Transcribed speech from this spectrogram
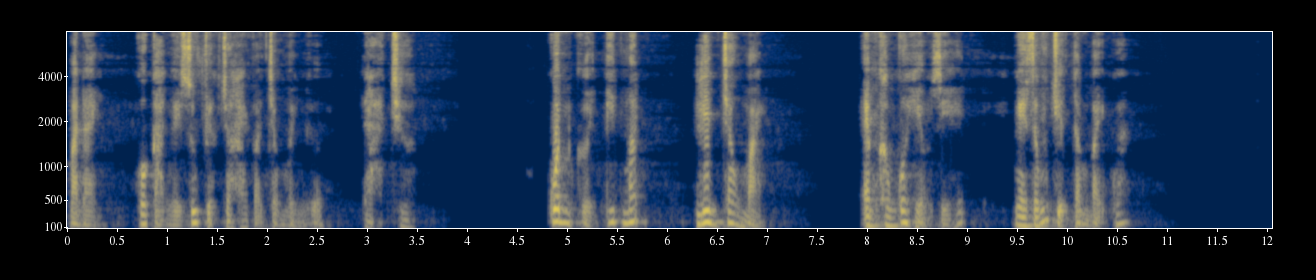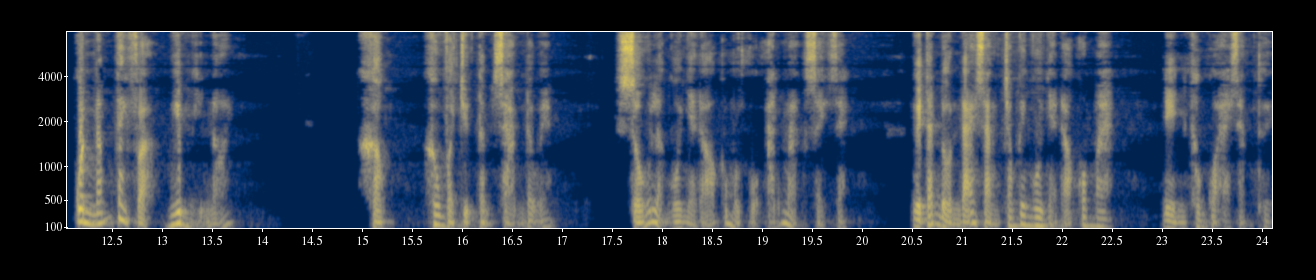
Mà này, Có cả người giúp việc cho hai vợ chồng mình nữa. Đã chưa? Quân cười tít mắt, liêm trao mày. Em không có hiểu gì hết, Nghe giống chuyện tầm bậy quá. Quân nắm tay vợ, nghiêm nghị nói. Không Không phải chuyện tầm xàm đâu em. Số là ngôi nhà đó có một vụ án mạng xảy ra. Người ta đồn đãi rằng trong cái ngôi nhà đó có ma, Nên không có ai dám thuê.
